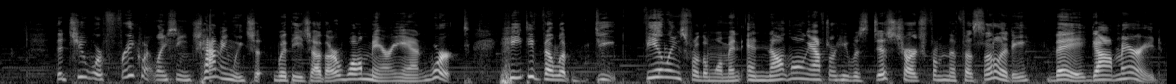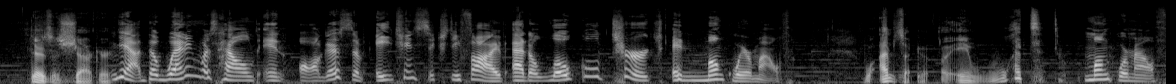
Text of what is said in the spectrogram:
The two were frequently seen chatting with each- other while Marianne worked. He developed deep feelings for the woman, and not long after he was discharged from the facility, they got married. There's a shocker. Yeah, the wedding was held in August of 1865 at a local church in Monkwearmouth. Well, I'm sorry. in what? Monkwearmouth.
